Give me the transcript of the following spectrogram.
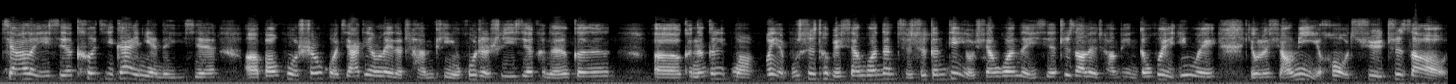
加了一些科技概念的一些呃，包括生活家电类的产品，或者是一些可能跟呃，可能跟网络也不是特别相关，但只是跟电有相关的一些制造类产品，都会因为有了小米以后，去制造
